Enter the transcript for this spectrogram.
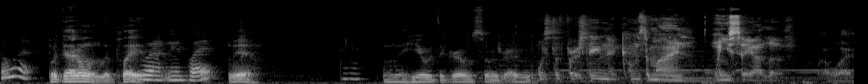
But what? Put that on. Let's play You it. want me to play it? Yeah. Okay. I want to hear what the girls sort of. everyone- What's the first name that comes to mind when you say I love? My wife.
